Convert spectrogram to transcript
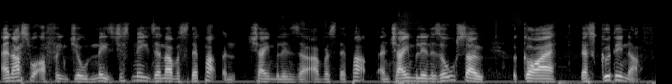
and that's what I think Jordan needs. Just needs another step up, and Chamberlain's that other step up. And Chamberlain is also a guy that's good enough.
